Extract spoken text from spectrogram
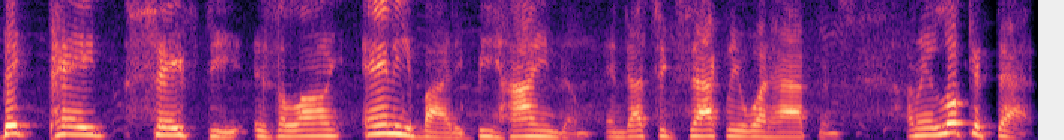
big paid safety is allowing anybody behind them. And that's exactly what happens. I mean, look at that.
